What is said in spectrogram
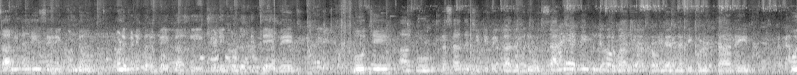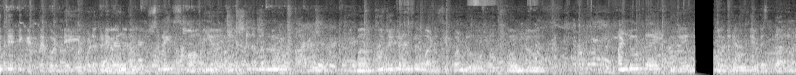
ಸಾಲಿನಲ್ಲಿ ಸೇರಿಕೊಂಡು ಒಳಗಡೆ ಬರಬೇಕಾಗಿ ಕೇಳಿಕೊಳ್ಳುತ್ತಿದ್ದೇವೆ. ಪೂಜೆ ಹಾಗೂ ಪ್ರಸಾದ ಚೀಟಿ ಬೇಕಾದವರು ಸಾಲಿನಲ್ಲಿ ಮುಂದೆ ಬರುವಾಗ ಕೌಂಟರ್ನಲ್ಲಿ ಕೊಡುತ್ತಾರೆ ಪೂಜೆ ಟಿಕೆಟ್ ತಗೊಂಡೇ ಒಳಗಡೆ ಬಂದು ಶ್ರೀ ಸ್ವಾಮಿಯ ದರ್ಶನವನ್ನು ಹಾಗೂ ನಿಮ್ಮ ಪೂಜೆಗಳನ್ನು ಮಾಡಿಸಿಕೊಂಡು ಹೋಗಬಹುದು ಹಣ್ಣುಕಾಯಿ ಪೂಜೆಯನ್ನು ಮಾಡುವವರು ದೇವಸ್ಥಾನದ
